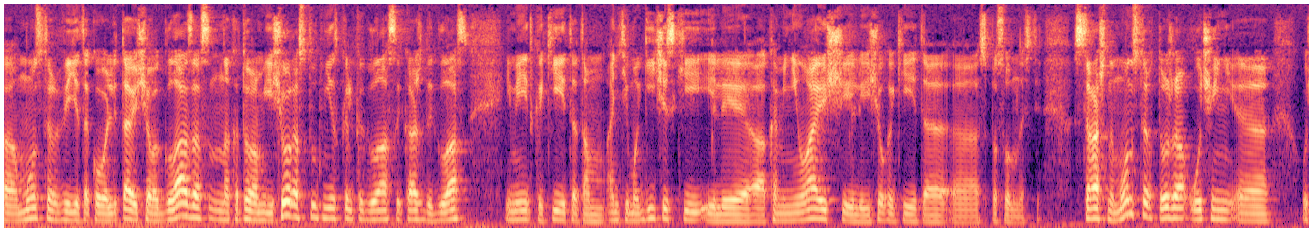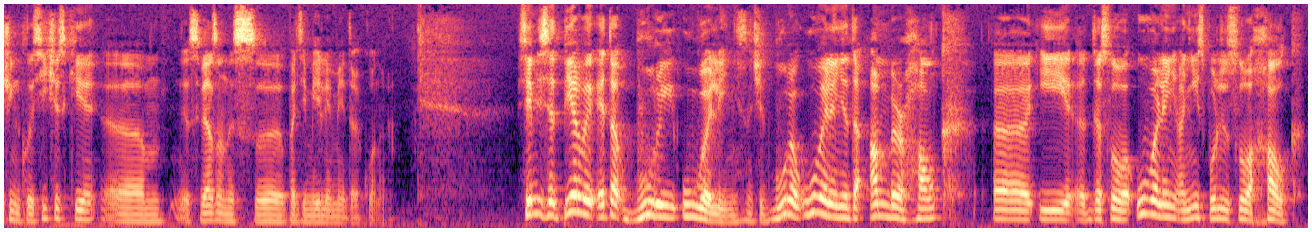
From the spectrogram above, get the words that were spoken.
монстр в виде такого летающего глаза, на котором еще растут несколько глаз, и каждый глаз имеет какие-то там антимагические или окаменевающие или еще какие-то а, способности. Страшный монстр тоже очень, э, очень классически эм, связаны с подземельями и драконами. 71 это бурый уволень. Значит, бурый уволень это Amber Hulk, э, и для слова уволень они используют слово Hulk.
